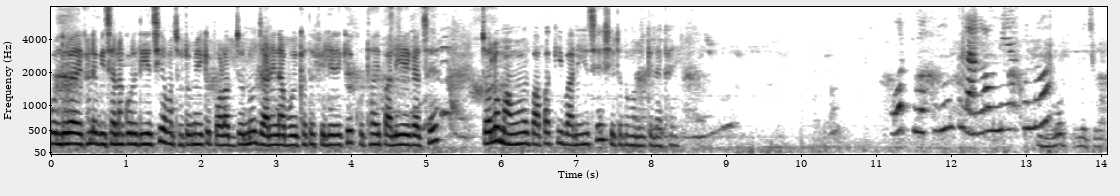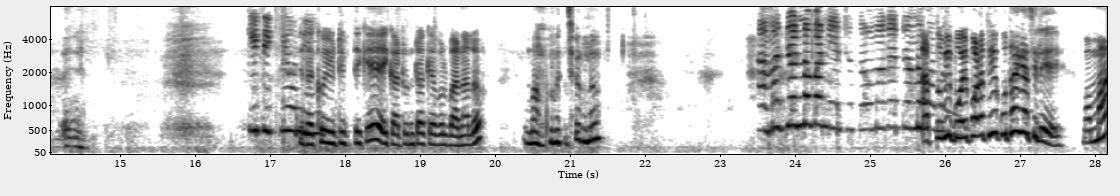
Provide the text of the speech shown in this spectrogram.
বন্ধুরা এখানে বিছানা করে দিয়েছি আমার ছোট মেয়েকে পড়ার জন্য। জানি না বই খাতা ফেলে রেখে কোথায় পালিয়ে গেছে। চলো মামামের পাপা কি বানিয়েছে সেটা তোমাদেরকে দেখাই। দেখো ইউটিউব থেকে এই কার্টুনটা কেবল বানালো মামামের জন্য আর তুমি বই পড়া থেকে কোথায় গেছিলে? মাম্মা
